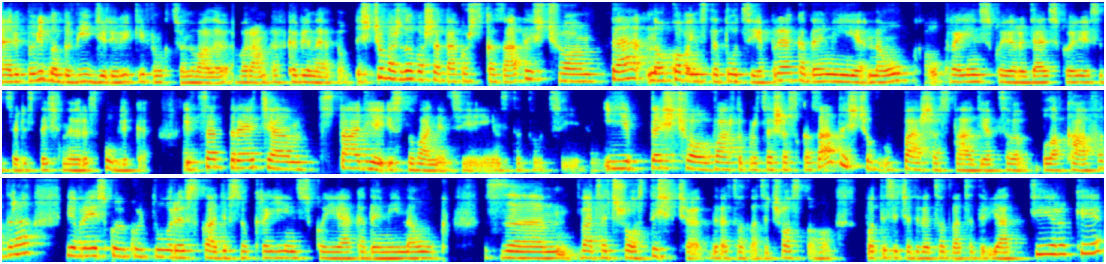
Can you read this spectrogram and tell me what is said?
Е, Відповідно до відділів, які функціонували в рамках кабінету, що важливо ще також сказати, що це наукова інституція при академії наук Української Радянської Соціалістичної Республіки, і це третя стадія існування цієї інституції. І те, що варто про це ще сказати, що перша стадія це була кафедра єврейської культури в складі Всеукраїнської академії наук з 26 1926 по 1929 роки.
